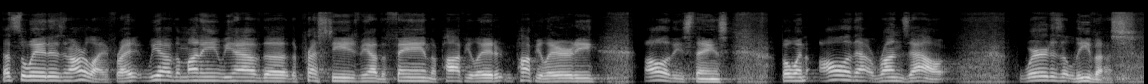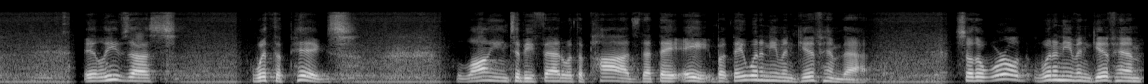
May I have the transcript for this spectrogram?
that's the way it is in our life, right? We have the money, we have the, the prestige, we have the fame, the popularity, popularity, all of these things. But when all of that runs out, where does it leave us? It leaves us with the pigs longing to be fed with the pods that they ate, but they wouldn't even give him that. So the world wouldn't even give him.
